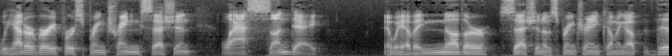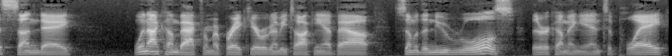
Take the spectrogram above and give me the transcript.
We had our very first spring training session last Sunday, and we have another session of spring training coming up this Sunday. When I come back from a break here, we're going to be talking about some of the new rules that are coming into play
